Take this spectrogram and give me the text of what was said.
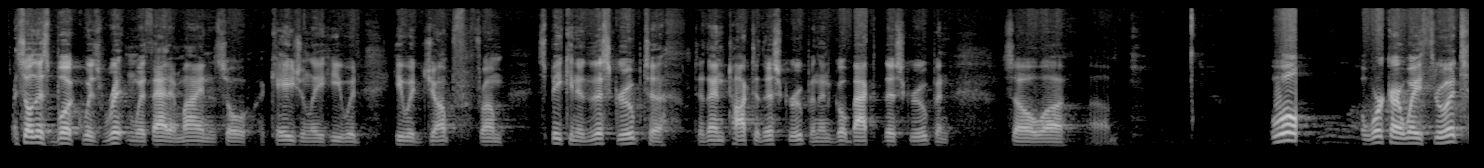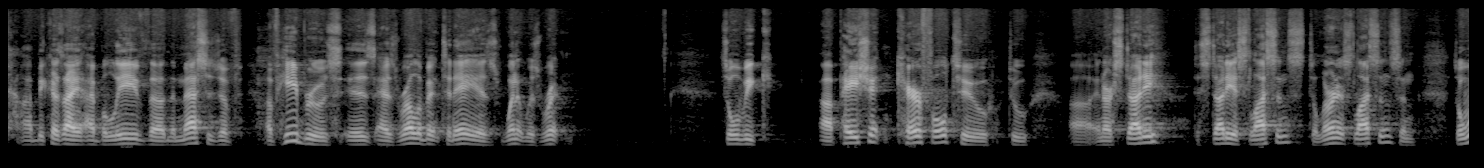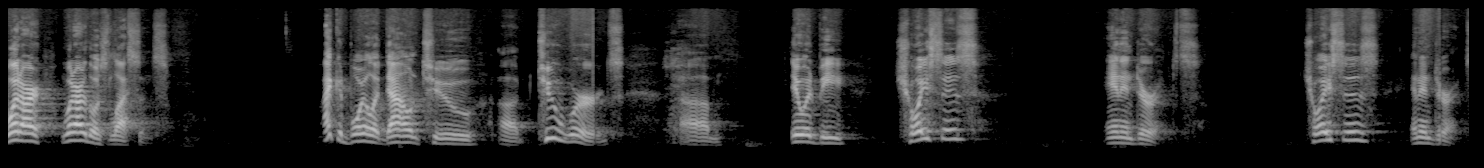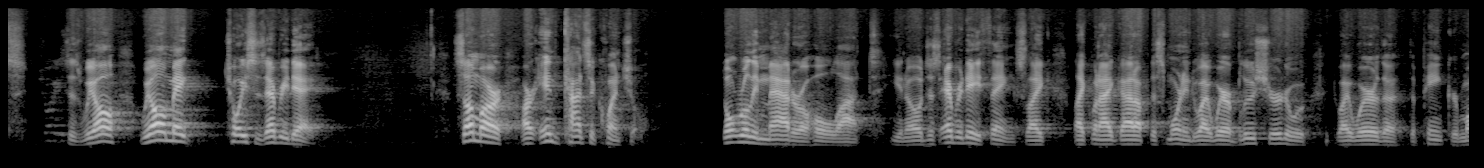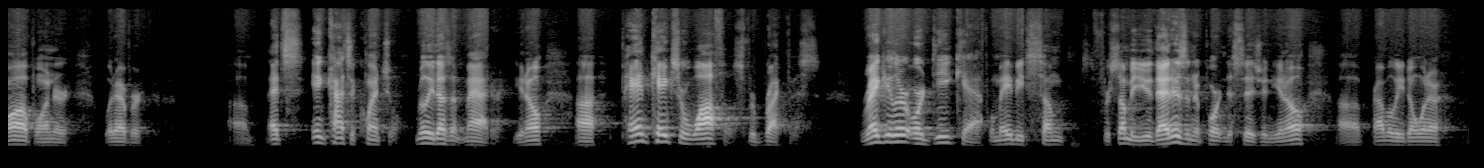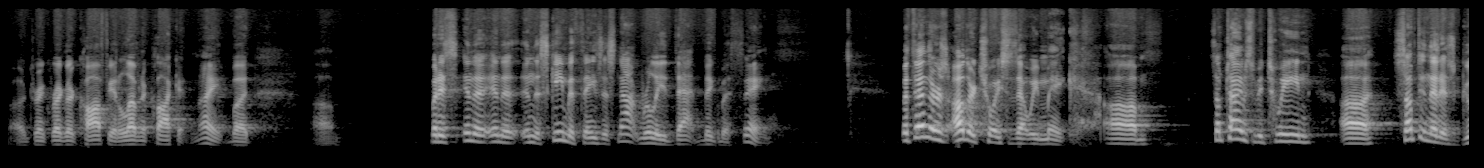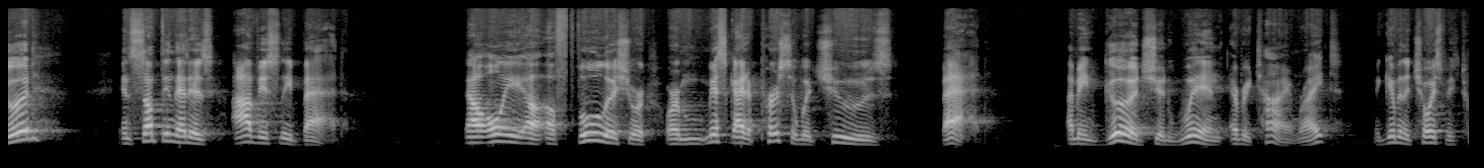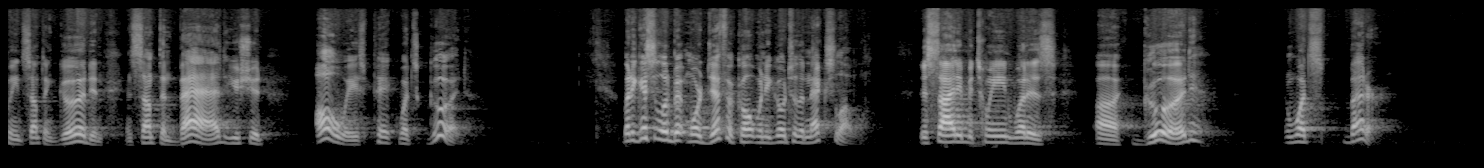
so this book was written with that in mind. And so occasionally he would, he would jump from speaking to this group to, to then talk to this group and then go back to this group. And so uh, um, we'll work our way through it uh, because I, I, believe the, the message of, of Hebrews is as relevant today as when it was written. So we'll be uh, patient, careful to, to uh, in our study, to study its lessons, to learn its lessons. And so, what are, what are those lessons? I could boil it down to uh, two words. Um, it would be choices and endurance. Choices and endurance. Choices. We all, we all make choices every day. Some are, are inconsequential, don't really matter a whole lot, you know, just everyday things. Like, like when I got up this morning, do I wear a blue shirt or do I wear the, the pink or mauve one or whatever? Um, that's inconsequential, really doesn't matter, you know. Uh, pancakes or waffles for breakfast regular or decaf. Well, maybe some, for some of you, that is an important decision, you know. Uh, probably don't want to uh, drink regular coffee at 11 o'clock at night, but, um, but it's in the, in, the, in the scheme of things, it's not really that big of a thing. But then there's other choices that we make. Um, sometimes between uh, something that is good and something that is obviously bad. Now, only a, a, foolish or, or misguided person would choose bad. I mean, good should win every time, right? I mean, given the choice between something good and, and something bad, you should always pick what's good. But it gets a little bit more difficult when you go to the next level, deciding between what is uh, good and what's better.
